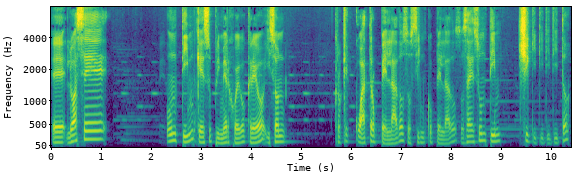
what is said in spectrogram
Eh, lo hace un team que es su primer juego, creo, y son creo que cuatro pelados o cinco pelados. O sea, es un team chiquititito.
